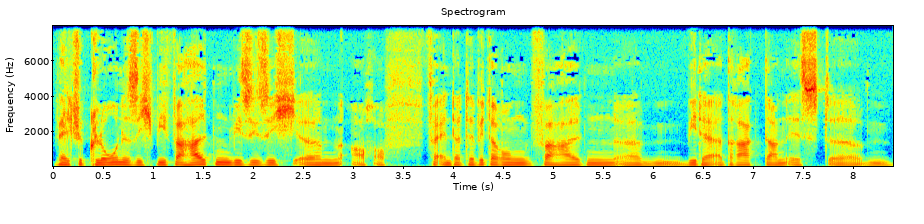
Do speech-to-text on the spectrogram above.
welche Klone sich wie verhalten, wie sie sich ähm, auch auf veränderte Witterungen verhalten, ähm, wie der Ertrag dann ist, ähm,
